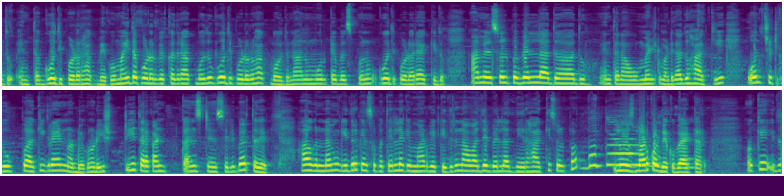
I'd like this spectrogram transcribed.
ಇದು ಎಂತ ಗೋಧಿ ಪೌಡರ್ ಹಾಕಬೇಕು. ಮೈದಾ ಪೌಡರ್ ಬೇಕಾದ್ರೆ ಹಾಕ್ಬೋದು, ಗೋಧಿ ಪೌಡರು ಹಾಕ್ಬೋದು. ನಾನು ಮೂರು ಟೇಬಲ್ ಸ್ಪೂನು ಗೋಧಿ ಪೌಡರೇ ಹಾಕಿದ್ದು. ಆಮೇಲೆ ಸ್ವಲ್ಪ ಬೆಲ್ಲ ಅದು ಅದು ಎಂತ ನಾವು ಮೆಲ್ಟ್ ಮಾಡಿದ್ದು ಅದು ಹಾಕಿ, ಒಂದು ಚಿಟಿಕೆ ಉಪ್ಪು ಹಾಕಿ ಗ್ರೈಂಡ್ ಮಾಡಬೇಕು. ನೋಡಿ ಇಷ್ಟು ಈ ಥರ ಕನ್ ಕನ್ಸಿಸ್ಟೆನ್ಸಿಯಲ್ಲಿ ಬರ್ತದೆ. ಆವಾಗ ನಮಗೆ ಇದಕ್ಕಿಂತ ಸ್ವಲ್ಪ ತೆಲ್ಲಗೆ ಮಾಡಬೇಕಿದ್ರೆ ನಾವು ಅದೇ ಬೆಲ್ಲದ ನೀರು ಹಾಕಿ ಸ್ವಲ್ಪ ಲೂಸ್ ಮಾಡ್ಕೊಳ್ಬೇಕು ಬ್ಯಾಟರ್ ಓಕೆ ಇದು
